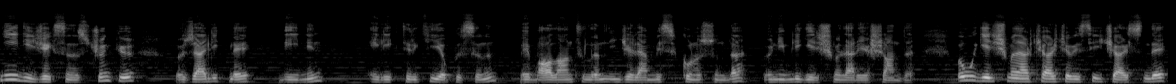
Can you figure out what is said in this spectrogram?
Niye diyeceksiniz? Çünkü özellikle beynin elektriki yapısının ve bağlantıların incelenmesi konusunda önemli gelişmeler yaşandı. Ve bu gelişmeler çerçevesi içerisinde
